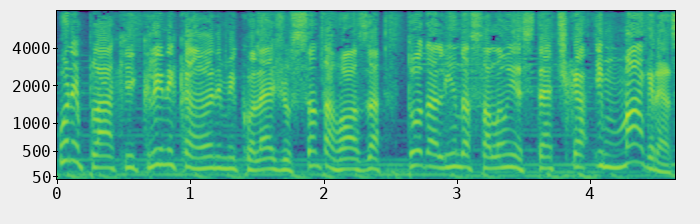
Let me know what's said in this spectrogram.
Uniplaque, Clínica Anime, Colégio Santa Rosa, toda linda salão e estética e magras.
